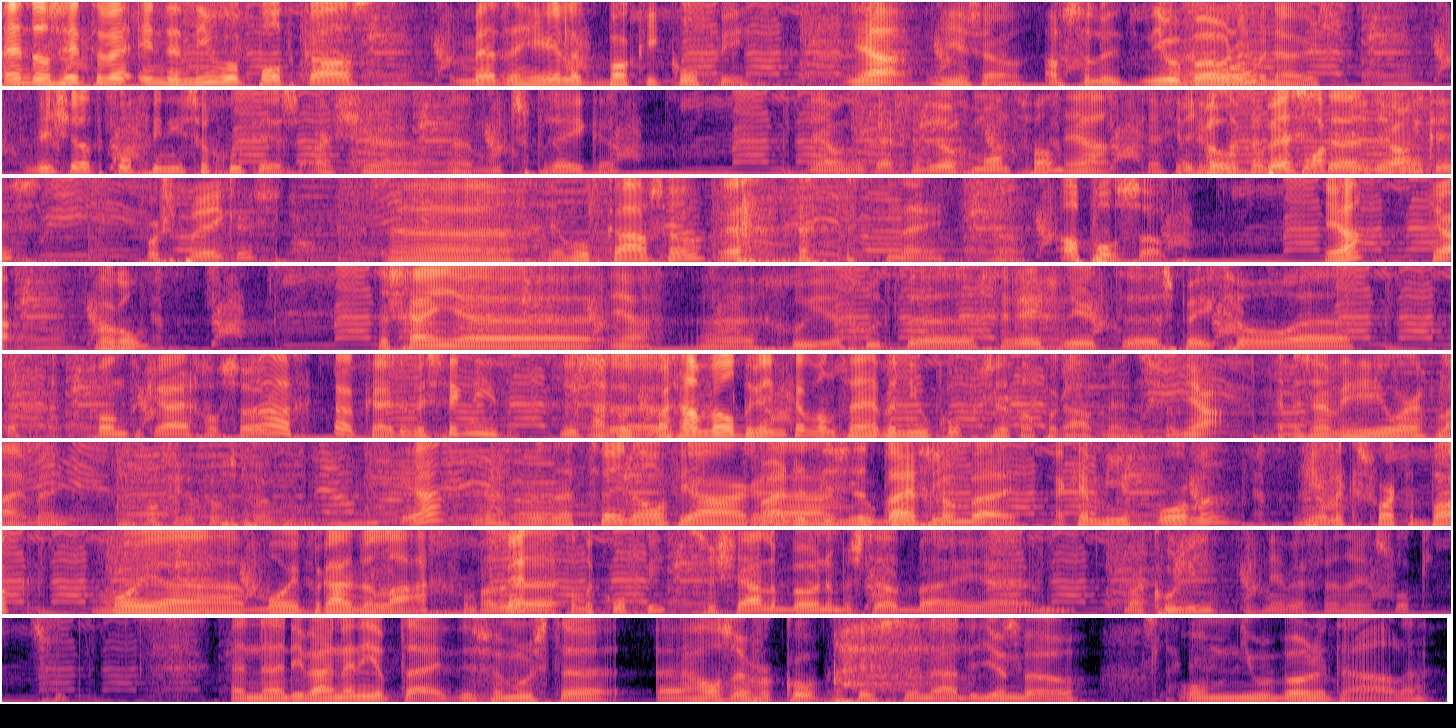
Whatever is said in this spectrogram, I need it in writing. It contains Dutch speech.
En dan zitten we in de nieuwe podcast met een heerlijk bakje koffie. Ja, Hier zo. absoluut. Nieuwe Eh, bonen. Voor mijn neus. Wist je dat koffie niet zo goed is als je eh, moet spreken? Ja, want dan krijg je een droge mond van. Ja, krijg je Weet je wat de beste plakkerige drank mond. is? Voor sprekers? Eh, ja, wodka of zo? nee. Oh. Appelsap. Ja? Ja. Waarom? Daar schijn je ja, eh, goeie- goed eh, gereguleerd eh, speeksel eh, van te krijgen of zo. Oké, dat wist ik niet. dus, nou goed, we gaan wel drinken, want we hebben een nieuw koffiezetapparaat, mensen. Ja, En daar zijn we heel erg blij mee. dat vorige keer ook al besproken. Ja? Ja. We hebben na 2,5 jaar Maar eh, dat, is, dat blijft gewoon bij. Ik heb hem hier voor me. Een heerlijke zwarte bak. Mooie, mooie bruine laag van het vet van de koffie. Sociale bonen besteld bij Makuli. Ik neem even een slokje. Is goed. En eh, die waren net niet op tijd. Dus we moesten eh, hals over kop gisteren naar de Jumbo om nieuwe bonen te halen.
